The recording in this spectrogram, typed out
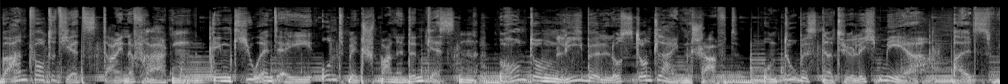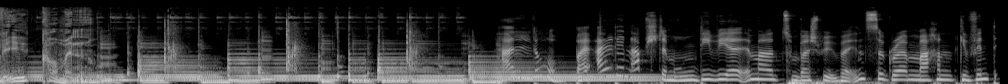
beantwortet jetzt deine Fragen im QA und mit spannenden Gästen rund um Liebe, Lust und Leidenschaft. Und du bist natürlich mehr als willkommen. Abstimmungen, die wir immer zum Beispiel über Instagram machen, gewinnt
